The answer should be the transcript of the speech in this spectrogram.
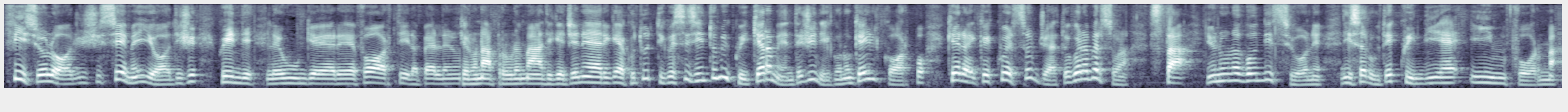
fisiologici semeiotici, quindi le unghie forti, la pelle che non ha problematiche generiche, ecco tutti questi sintomi qui chiaramente ci dicono che il corpo, che, che quel soggetto, quella persona sta in una condizione di salute e quindi è in forma,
